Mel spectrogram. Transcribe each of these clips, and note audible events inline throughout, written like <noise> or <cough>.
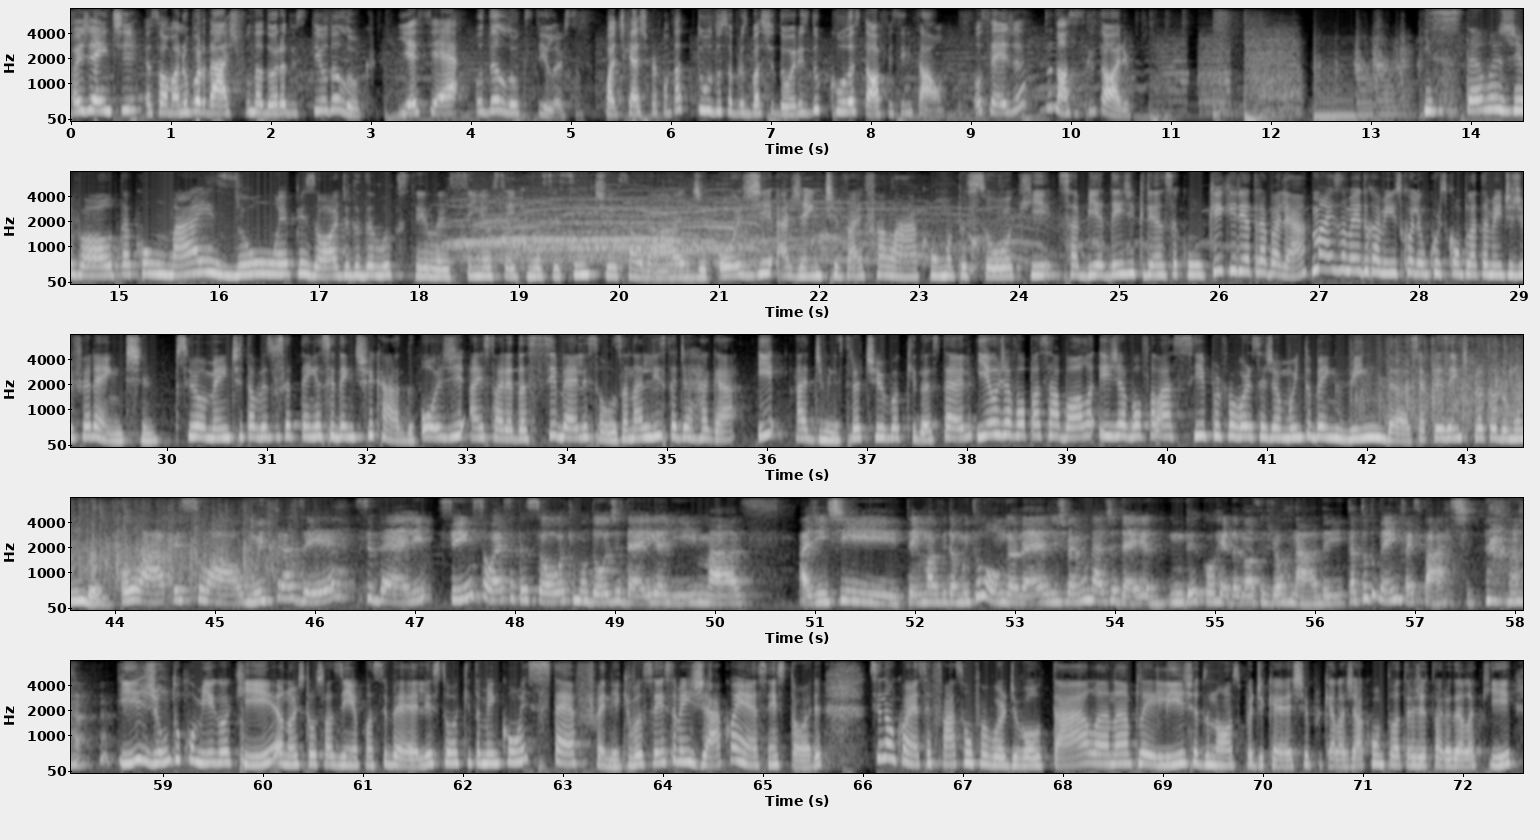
Oi, gente! Eu sou a Manu Bordache, fundadora do Still The Look. E esse é o The Look Stealers, podcast para contar tudo sobre os bastidores do coolest office in town, ou seja, do nosso escritório. Estamos de volta com mais um episódio do Deluxe Steelers. Sim, eu sei que você sentiu saudade. Hoje a gente vai falar com uma pessoa que sabia desde criança com o que queria trabalhar, mas no meio do caminho escolheu um curso completamente diferente. Possivelmente, talvez você tenha se identificado. Hoje, a história da Cibele Souza, analista de RH e administrativo aqui da STL. E eu já vou passar a bola e já vou falar assim, por favor, seja muito bem-vinda. Se apresente para todo mundo. Olá, pessoal. Muito prazer, Cibele. Sim, sou essa pessoa que mudou de ideia ali, mas a gente tem uma vida muito longa, né? A gente vai mudar de ideia no decorrer da nossa jornada e tá tudo bem, faz parte. <laughs> e junto comigo aqui, eu não estou sozinha com a Cibele, estou aqui também com a Stephanie, que vocês também já conhecem a história. Se não conhecem, façam o favor de voltar lá na playlist do nosso podcast, porque ela já contou a trajetória dela aqui.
